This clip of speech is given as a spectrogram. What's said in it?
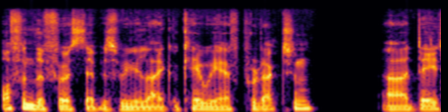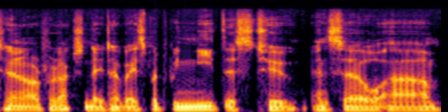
often the first step is really like okay we have production uh, data in our production database but we need this too and so um,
